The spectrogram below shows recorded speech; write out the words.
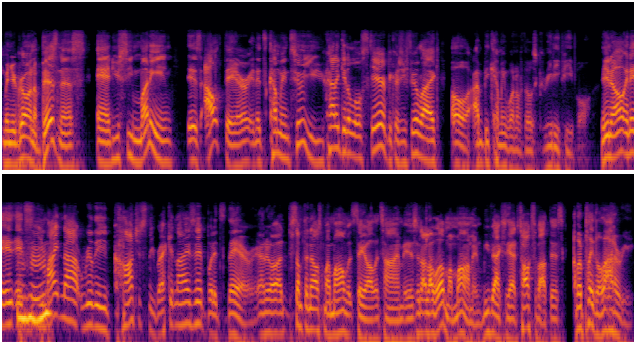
when you're growing a business and you see money is out there and it's coming to you, you kind of get a little scared because you feel like, oh, I'm becoming one of those greedy people, you know. And it, it's mm-hmm. you might not really consciously recognize it, but it's there. And uh, something else my mom would say all the time is, and I love my mom, and we've actually had talks about this. I'm gonna play the lottery.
